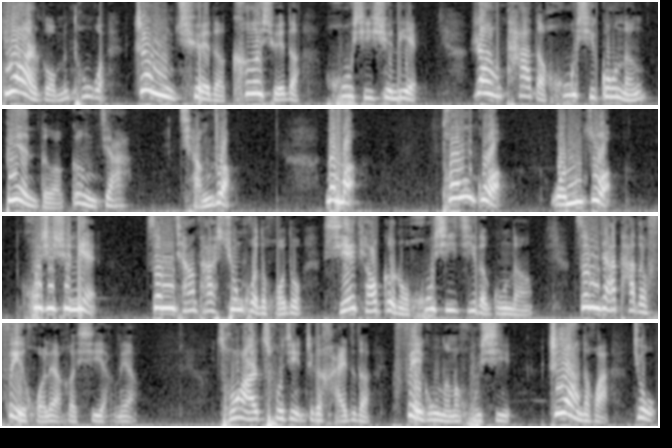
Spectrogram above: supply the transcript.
第二个，我们通过正确的、科学的呼吸训练，让他的呼吸功能变得更加强壮。那么，通过我们做呼吸训练，增强他胸廓的活动，协调各种呼吸机的功能，增加他的肺活量和吸氧量，从而促进这个孩子的肺功能的呼吸。这样的话，就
